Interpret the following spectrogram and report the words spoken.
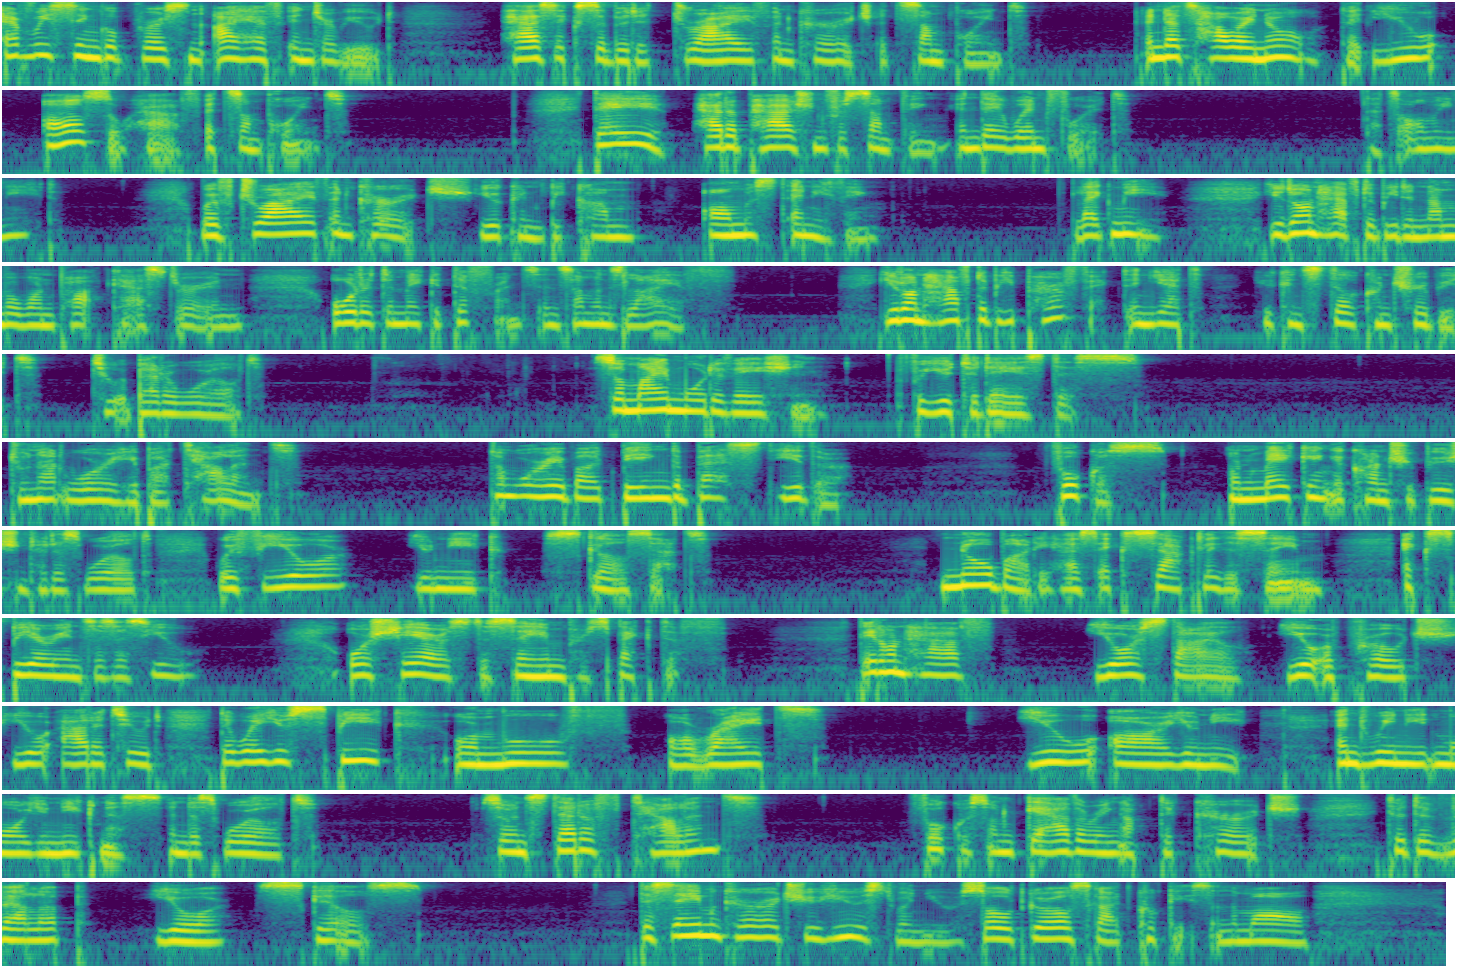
Every single person I have interviewed has exhibited drive and courage at some point. And that's how I know that you also have at some point. They had a passion for something and they went for it. That's all we need. With drive and courage, you can become almost anything. Like me, you don't have to be the number one podcaster in order to make a difference in someone's life. You don't have to be perfect, and yet you can still contribute to a better world. So, my motivation for you today is this do not worry about talent. Don't worry about being the best either. Focus on making a contribution to this world with your unique skill set. Nobody has exactly the same experiences as you or shares the same perspective. They don't have your style, your approach, your attitude, the way you speak or move or write. You are unique, and we need more uniqueness in this world. So instead of talent, focus on gathering up the courage to develop your skills. The same courage you used when you sold Girl Scout cookies in the mall,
